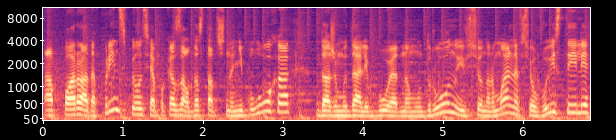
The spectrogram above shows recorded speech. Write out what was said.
аппарата? В принципе, он себя показал достаточно неплохо. Даже мы дали бой одному дрону, и все нормально, все выстояли.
